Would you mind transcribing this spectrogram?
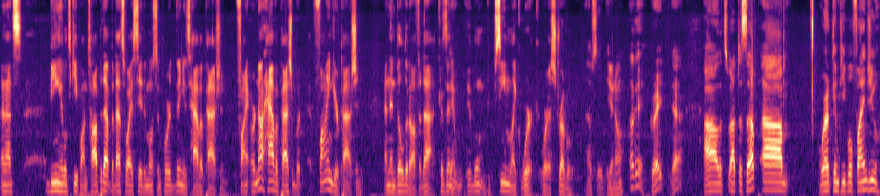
and that's being able to keep on top of that. But that's why I say the most important thing is have a passion. Find or not have a passion, but find your passion, and then build it off of that. Because then it it won't seem like work or a struggle. Absolutely. You know. Okay, great. Yeah. Uh, let's wrap this up. Um, where can people find you?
